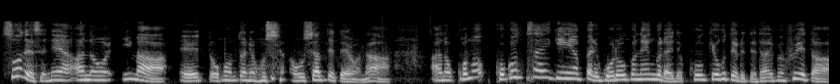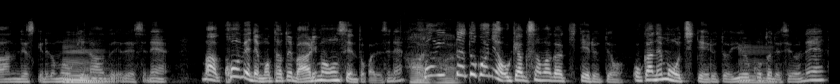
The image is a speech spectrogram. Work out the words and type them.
そうですね、あの今、えーと、本当におっしゃおっしゃってたような、あのこのここ最近、やっぱり5、6年ぐらいで高級ホテルってだいぶ増えたんですけれども、うん。沖縄でですね、まあ、神戸でも例えば有馬温泉とかですね、はいこういったところにはお客様が来ていると、お金も落ちているということですよね。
